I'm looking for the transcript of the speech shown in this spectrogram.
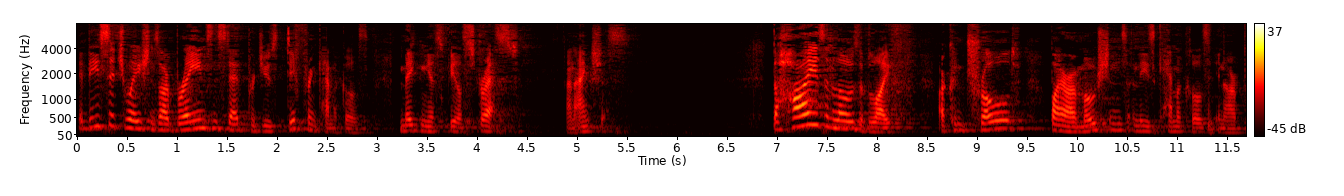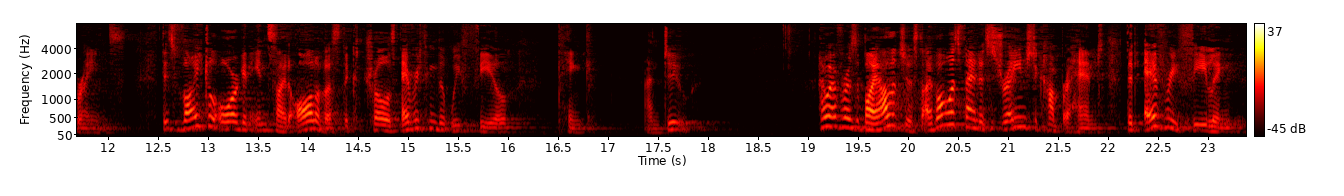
In these situations, our brains instead produce different chemicals, making us feel stressed and anxious. The highs and lows of life are controlled by our emotions and these chemicals in our brains. This vital organ inside all of us that controls everything that we feel, think, and do. However, as a biologist, I've always found it strange to comprehend that every feeling,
